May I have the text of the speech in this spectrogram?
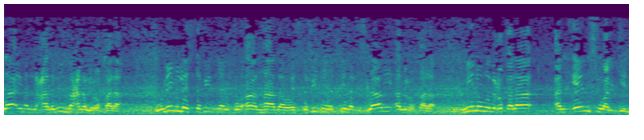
دائما العالمين معنى العقلاء. ومين اللي يستفيد من القرآن هذا ويستفيد من الدين الإسلامي؟ العقلاء. مين هم العقلاء؟ الإنس والجن.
